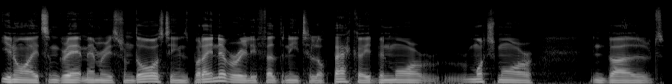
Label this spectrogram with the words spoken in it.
you know, I had some great memories from those teams, but I never really felt the need to look back. I'd been more, much more involved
